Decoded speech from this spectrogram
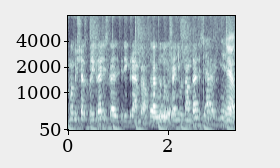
мы бы сейчас проиграли и сказали, переиграем раунд. как ты думаешь, они бы нам дали сыграть? Нет,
